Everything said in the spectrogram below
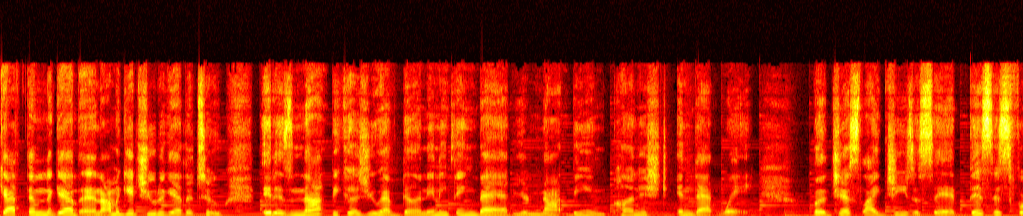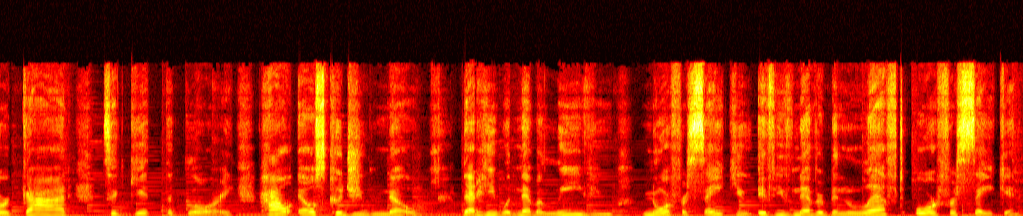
got them together, and I'm gonna get you together too. It is not because you have done anything bad. You're not being punished in that way. But just like Jesus said, this is for God to get the glory. How else could you know that he would never leave you nor forsake you if you've never been left or forsaken?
